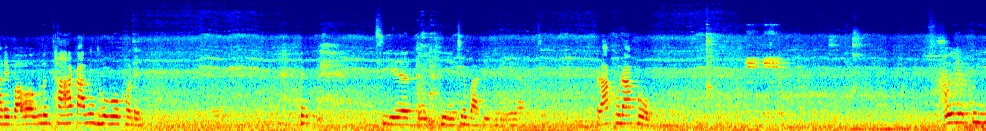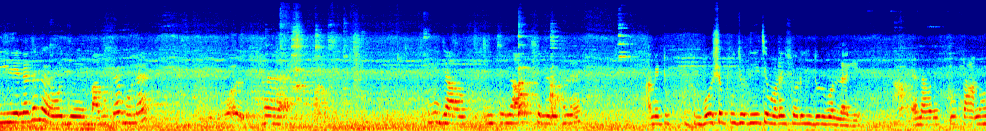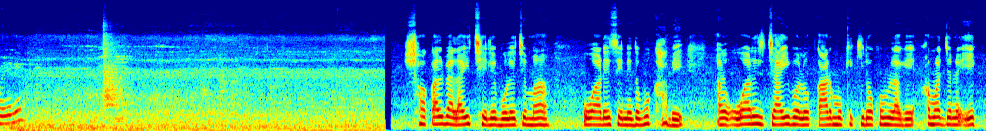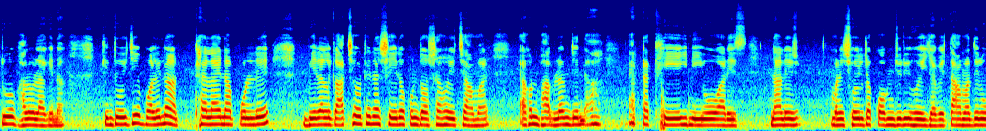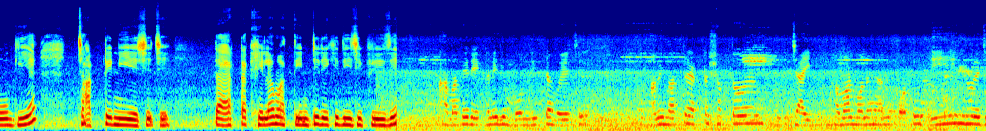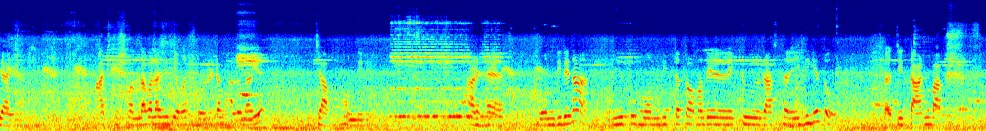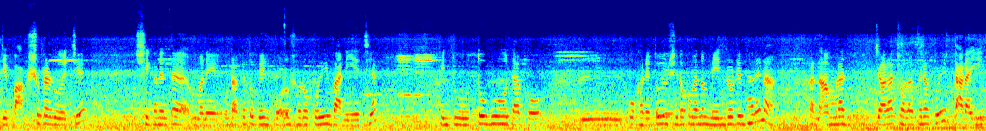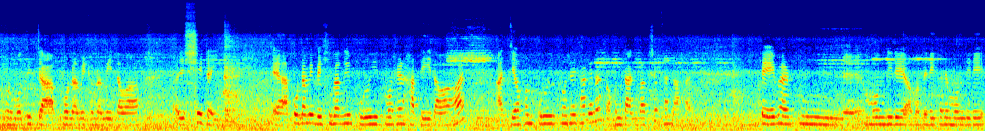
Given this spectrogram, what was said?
আরে বাবা, ওগুলো থাক, আমি ধোবো ঘরে ছিঁড়ে খেয়েছে, বাটি দিয়ে রাখছে রাখো রাখো। ওই একটু ই এনে দেবে, ওই যে বাবুকে বলে? হ্যাঁ। তুমি যাও, নিচে যাও, ছেলের ওখানে। আমি একটু বসে পুজো দিয়েছি, মনে শরীর দুর্বল লাগে। আমার একটু টান হয়ে নি সকালবেলায় ছেলে বলেছে, মা ওআরএস এনে দেবো, খাবে। আর ওআরএস যাই বলো, কার মুখে কীরকম লাগে, আমার যেন একটুও ভালো লাগে না। কিন্তু ওই যে বলে না, ঠেলায় না পড়লে বেড়াল গাছে ওঠে না সেই রকম দশা হয়েছে আমার। এখন ভাবলাম যে, না একটা খেয়েই নিই ওআরএস নাহলে মানে শরীরটা কমজোরি হয়ে যাবে। তা আমাদের ও গিয়ে চারটে নিয়ে এসেছে। তা একটা খেলাম আর তিনটে রেখে দিয়েছি ফ্রিজে। আমাদের এখানে যে মন্দিরটা হয়েছে, আমি মাত্র একটা সপ্তাহ যাই আমার মনে হয় আমি কত দিন ধরে যাই আজকে সন্ধ্যাবেলা যদি আমার শরীরটা ভালো লাগে, যাব মন্দিরে। আর হ্যাঁ মন্দিরে না, যেহেতু মন্দিরটা তো আমাদের একটু রাস্তার এইদিকে তো যে দান বাক্স, যে বাক্সটা রয়েছে, সেখানে মানে ওটাকে তো বেশ বড় সড়ো করেই বানিয়েছে। কিন্তু তবুও দেখো ওখানে তো সেরকম একদম মেন রোডের ধারে না, কারণ আমরা যারা চলাফেরা করি তারাই ওর মধ্যে চা প্রণামি টনামি দেওয়া, সেটাই প্রণামি বেশিরভাগই পুরোহিত মশাইয়ের হাতেই দেওয়া হয়। আর যখন পুরোহিত মশাই থাকে না, তখন দান বাক্সে ফেলা হয়। তো এবার মন্দিরে, আমাদের এখানে মন্দিরে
